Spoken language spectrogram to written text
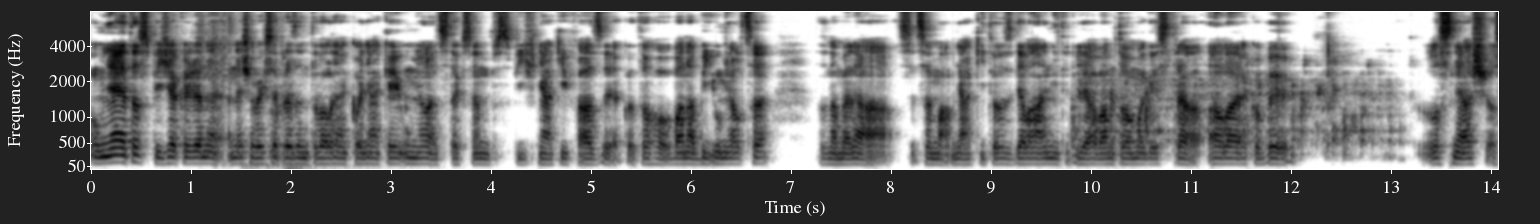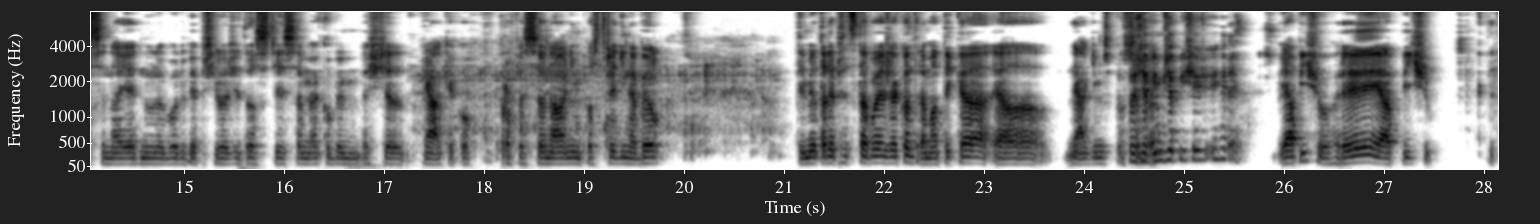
u mě je to spíš jakože ne, než abych se prezentoval jako nějaký umělec, tak jsem spíš v nějaký fázi jako toho wannabe umělce. To znamená, sice mám nějaký to vzdělání, teď dělávám toho magistra, ale jakoby vlastně až asi na jednu nebo dvě příležitosti jsem jakoby ještě nějak jako v profesionálním prostředí nebyl. Ty mě tady představuješ jako dramatika, já nějakým způsobem... Protože vím, že píšeš i hry. Já píšu hry, já píšu, teď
